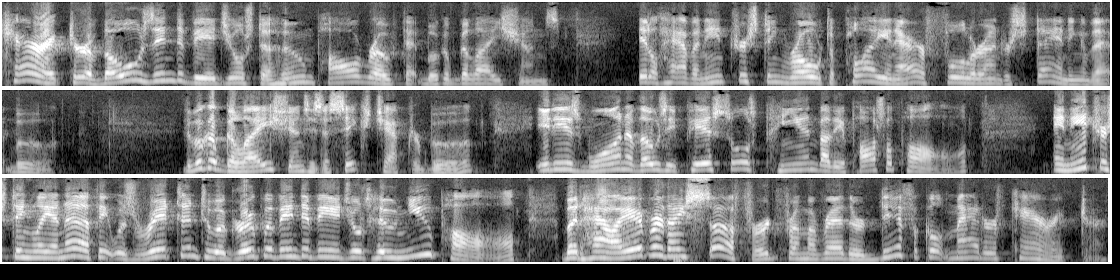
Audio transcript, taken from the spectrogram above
character of those individuals to whom Paul wrote that book of Galatians. It'll have an interesting role to play in our fuller understanding of that book. The book of Galatians is a six chapter book. It is one of those epistles penned by the Apostle Paul. And interestingly enough, it was written to a group of individuals who knew Paul, but however they suffered from a rather difficult matter of character.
